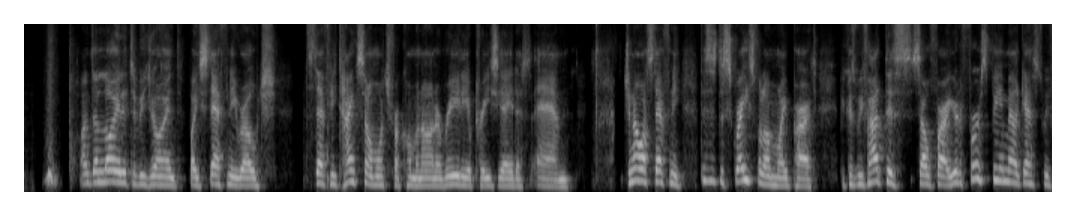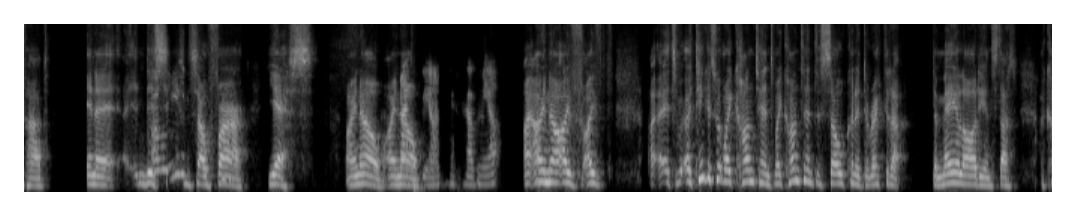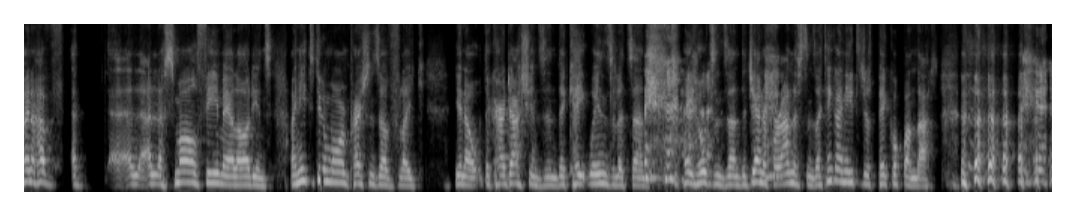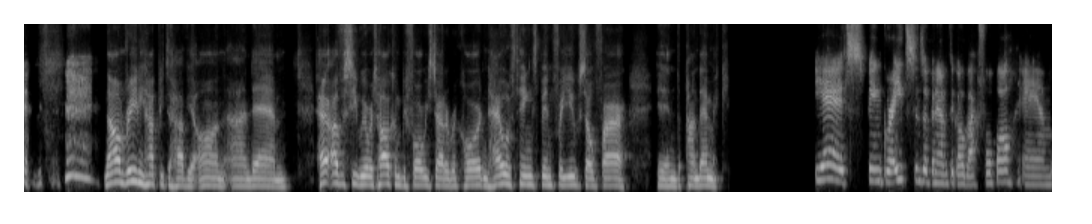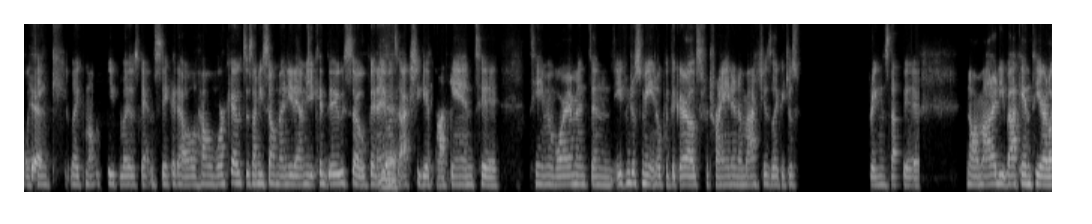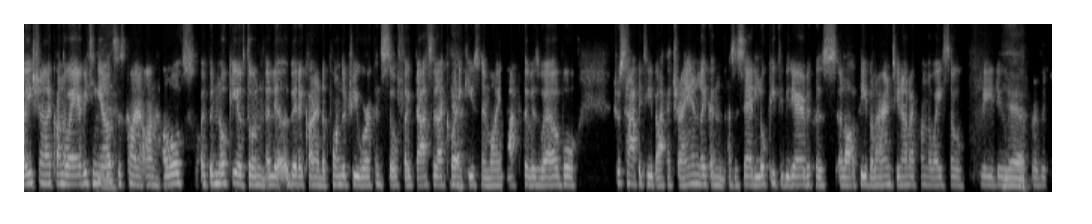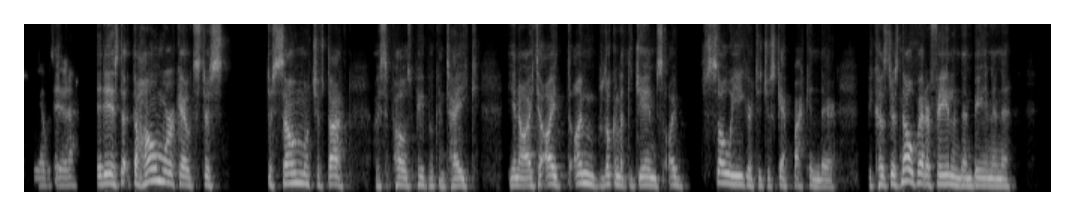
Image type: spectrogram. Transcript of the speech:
I'm delighted to be joined by Stephanie Roche. Stephanie, thanks so much for coming on. I really appreciate it. Um, do you know what, Stephanie? This is disgraceful on my part because we've had this so far. You're the first female guest we've had in a in this oh, season so far. Yes, I know. I know. Be on having me up. I, I know. I've I've it's I think it's with my content. My content is so kind of directed at the male audience that I kind of have a, a, a small female audience. I need to do more impressions of like you know the Kardashians and the Kate Winslets and the Kate Hudsons and the Jennifer Anistons. I think I need to just pick up on that. now I'm really happy to have you on, and um, how obviously we were talking before we started recording. How have things been for you so far in the pandemic? Yeah, it's been great since I've been able to go back football. Um, I yeah. think like most people, I was getting sick of the whole home workouts. There's only so many of them you can do. So being able yeah. to actually get back into team environment and even just meeting up with the girls for training and matches, like it just brings that bit of normality back into your life. And like on the way everything yeah. else is kind of on hold. I've been lucky. I've done a little bit of kind of the punditry work and stuff like that, so that kind of keeps my mind active as well. But just happy to be back at training. Like, and as I said, lucky to be there because a lot of people aren't, you know, like on the way. So really do yeah. privilege to be able to it, do that. It is the, the home workouts. There's there's so much of that. I suppose people can take. You know, I I I'm looking at the gyms. I'm so eager to just get back in there because there's no better feeling than being in a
